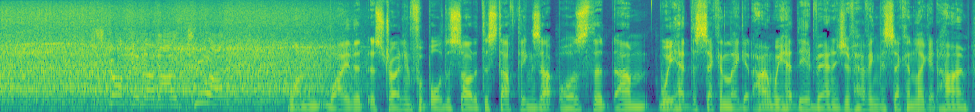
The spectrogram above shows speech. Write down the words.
Scotland are now two up. One way that Australian football decided to stuff things up was that um, we had the second leg at home. We had the advantage of having the second leg at home,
